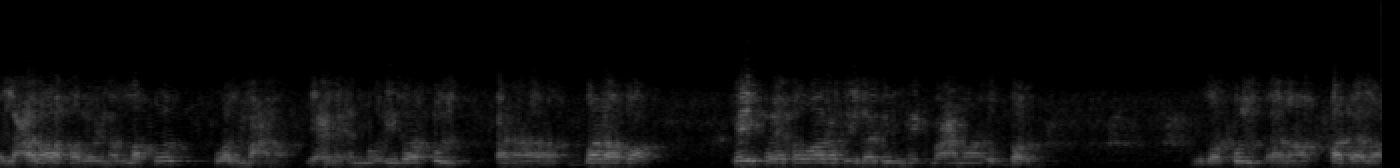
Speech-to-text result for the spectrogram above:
العلاقة بين اللفظ والمعنى. يعني إنه إذا قلت أنا ضرب كيف يتوارد إلى ذهنك معنى الضرب؟ إذا قلت أنا قتل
